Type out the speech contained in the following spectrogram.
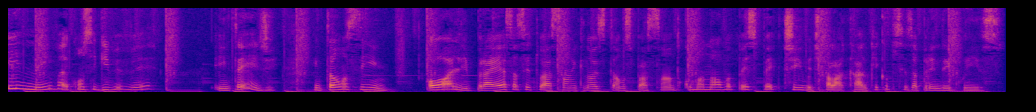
e nem vai conseguir viver. Entende? Então, assim, olhe para essa situação em que nós estamos passando com uma nova perspectiva de falar, cara, o que, que eu preciso aprender com isso?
